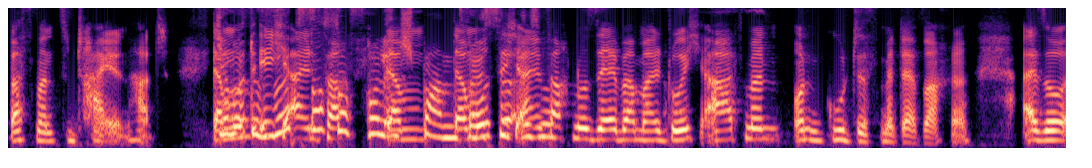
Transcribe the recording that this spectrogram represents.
was man zu teilen hat. Da Ja, muss ich einfach, so voll da, da muss ich Also- einfach nur selber mal durchatmen und gut ist mit der Sache. Also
